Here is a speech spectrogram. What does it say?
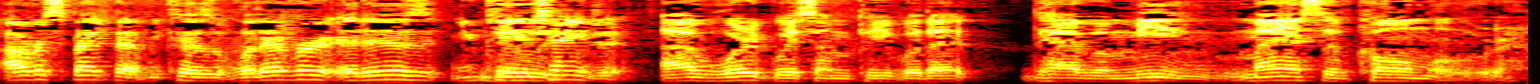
I-. I respect that because whatever it is, you can't change it. I work with some people that have a mean, massive comb over.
